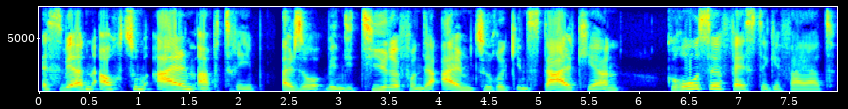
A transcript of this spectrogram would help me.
es werden auch zum Almabtrieb, also wenn die Tiere von der Alm zurück ins Tal kehren, große Feste gefeiert.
